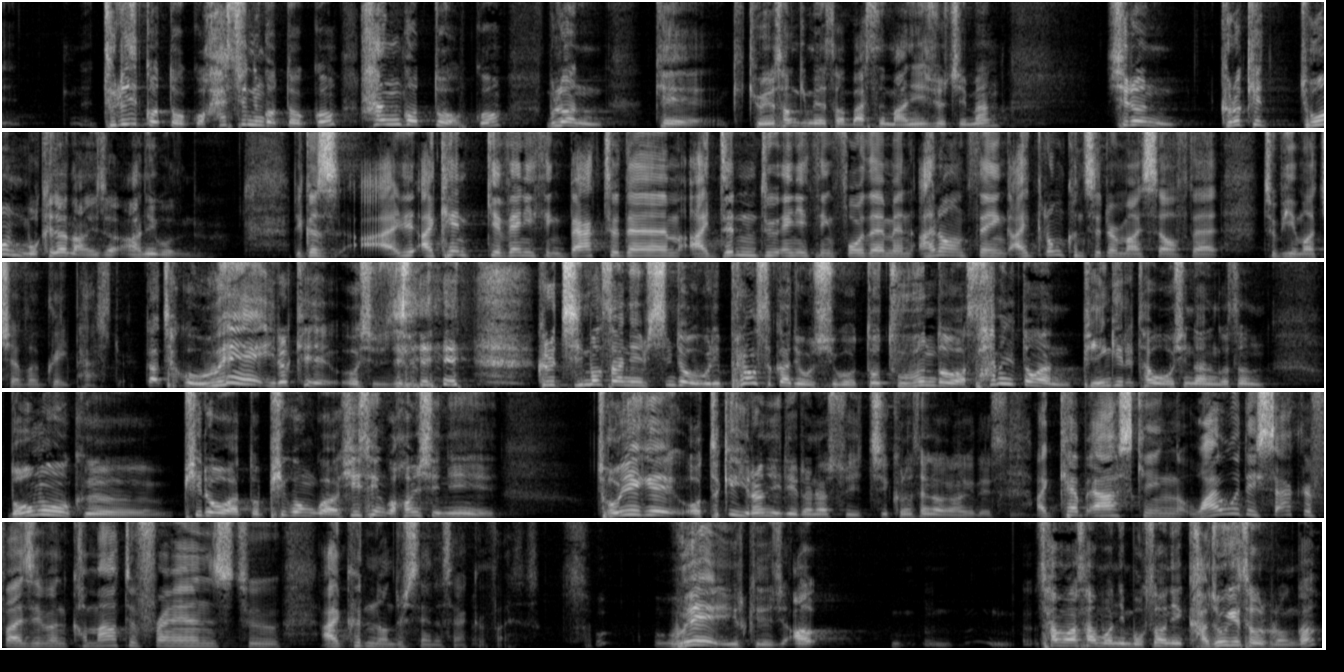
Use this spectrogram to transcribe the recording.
드릴 것도 없고 할 수 있는 것도 없고 한 것도 없고 물론 이렇게 교회 섬기면서 말씀 많이 해주셨지만 실은 그렇게 좋은 목회자는 아니죠 아니거든요. Because I, I can't give anything back to them. I didn't do anything for them. And I don't think, I don't consider myself that to be much of a great pastor. 그러니까 자꾸 왜 이렇게 오시지? 그리고 지 목사님 심지어 우리 프랑스까지 오시고 또 두 분도 3일 동안 비행기를 타고 오신다는 것은 너무 그 피로와 또 피곤과 희생과 헌신이 저에게 어떻게 이런 일이 일어날 수 있지 그런 생각을 하게 됐습니다. I kept asking, why would they sacrifice even come out to France to, I couldn't understand the sacrifices. 왜 이렇게 되지? 아, 사마 사모님, 목사님 가족이서 그런가?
